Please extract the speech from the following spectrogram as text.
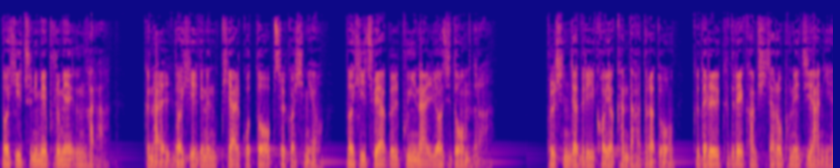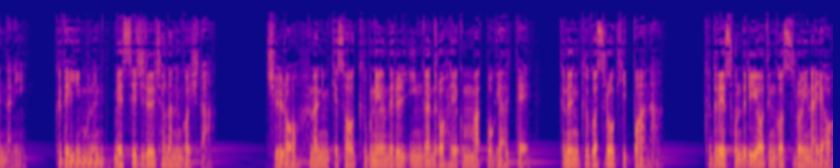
너희 주님의 부름에 응하라. 그날 너희에게는 피할 곳도 없을 것이며 너희 죄악을 부인할 여지도 없노라. 불신자들이 거역한다 하더라도 그대를 그들의 감시자로 보내지 아니했나니 그대의 임무는 메시지를 전하는 것이라. 실로 하나님께서 그분의 은혜를 인간으로 하여금 맛보게 할 때 그는 그것으로 기뻐하나 그들의 손들이 얻은 것으로 인하여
